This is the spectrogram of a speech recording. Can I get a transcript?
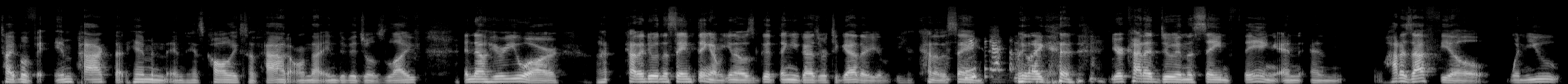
type of impact that him and, and his colleagues have had on that individual's life. And now here you are kind of doing the same thing. I mean, you know, it's a good thing you guys were together. You're, you're kind of the same, yeah. like you're kind of doing the same thing. And, and how does that feel when you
